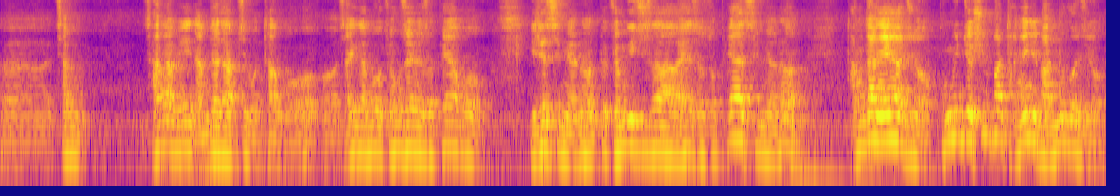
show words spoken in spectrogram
어, 참 사람이 남자답지 못하고 어, 자기가 뭐 경선에서 패하고 이랬으면은 또 경기지사에서도 패했으면은 당당해야죠. 국민적 심판 당연히 받는 거죠.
